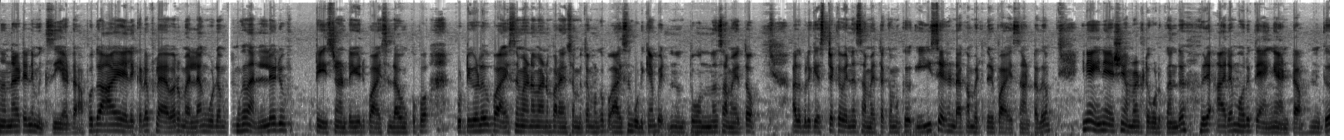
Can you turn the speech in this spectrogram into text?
നന്നായിട്ട് തന്നെ മിക്സ് ചെയ്യാം കേട്ടോ. അപ്പോൾ ഇത് ആ ഏലക്കയുടെ ഫ്ലേവറും എല്ലാം കൂടെ നമുക്ക് നല്ലൊരു ടേസ്റ്റ് ആണ് ഈ ഒരു പായസം ഉണ്ടാവും. നമുക്കിപ്പോൾ കുട്ടികൾ പായസം വേണം വേണം പറയുന്ന സമയത്ത് നമുക്ക് പായസം കുടിക്കാൻ തോന്നുന്ന സമയത്തോ അതുപോലെ ഗസ്റ്റൊക്കെ വരുന്ന സമയത്തൊക്കെ നമുക്ക് ഈസി ആയിട്ട് ഉണ്ടാക്കാൻ പറ്റുന്ന ഒരു പായസമാണ് കേട്ടത് ഇനി അതിന് ശേഷം നമ്മൾ ഇട്ട് കൊടുക്കുന്നത് ഒരു അരമുറി തേങ്ങയാണ് കേട്ടോ. നിങ്ങൾക്ക്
